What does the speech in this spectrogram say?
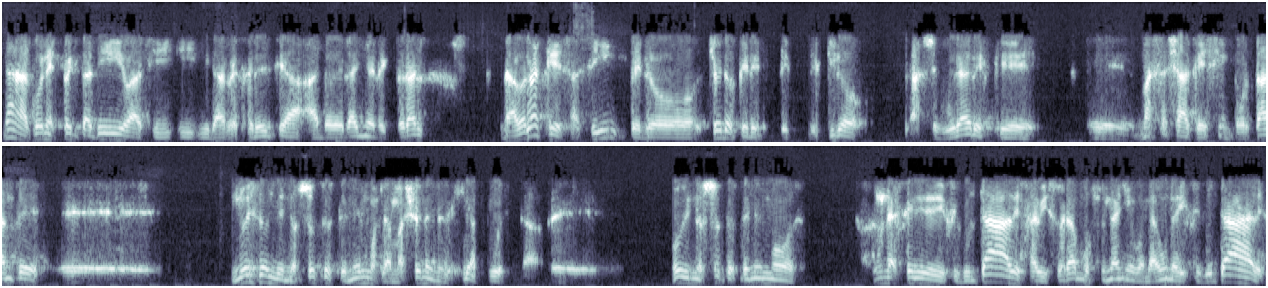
nada, con expectativas y, y, y la referencia a lo del año electoral, la verdad que es así, pero yo lo que les, quiero asegurar es que, eh, más allá que es importante, eh, no es donde nosotros tenemos la mayor energía puesta. Eh, hoy nosotros tenemos una serie de dificultades, avisoramos un año con algunas dificultades,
